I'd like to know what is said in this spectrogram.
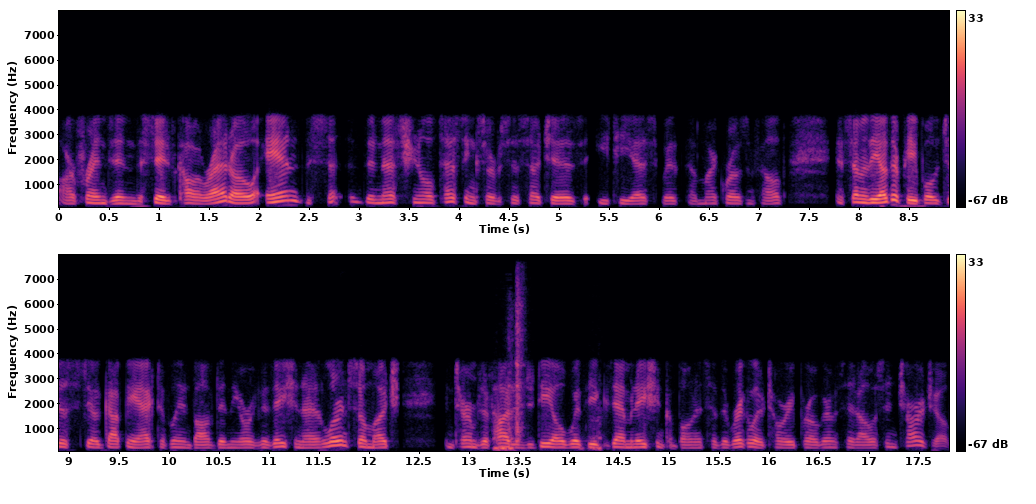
our friends in the state of Colorado and the, national testing services such as ETS with uh, Mike Rosenfeld and some of the other people just uh, got me actively involved in the organization. And I learned so much in terms of how to deal with the examination components of the regulatory programs that I was in charge of.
